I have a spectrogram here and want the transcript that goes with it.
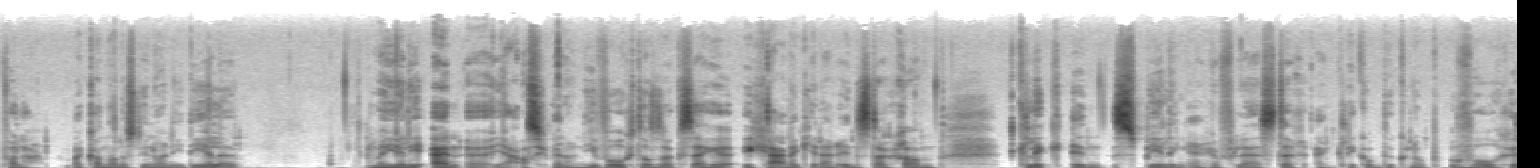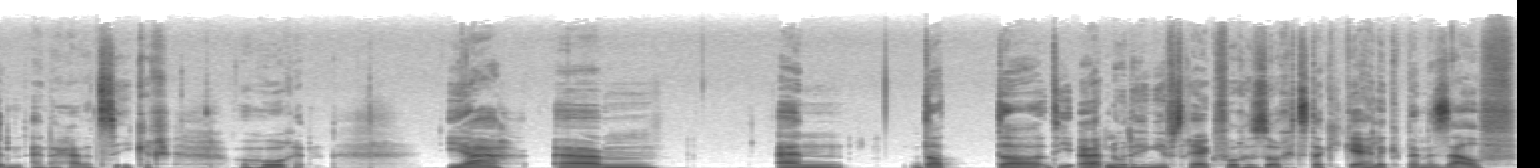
voilà. Maar ik kan dat dus nu nog niet delen met jullie. En uh, ja, als je mij nog niet volgt, dan zou ik zeggen, ga een keer naar Instagram. Klik in Speling en Gefluister en klik op de knop volgen. En dan gaat het zeker horen. Ja, um, en dat, dat, die uitnodiging heeft er eigenlijk voor gezorgd dat ik eigenlijk bij mezelf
